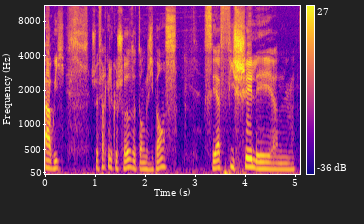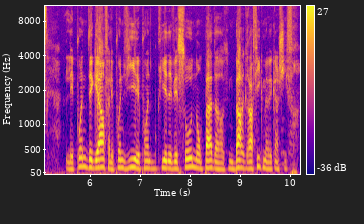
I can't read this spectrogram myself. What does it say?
Ah oui, je vais faire quelque chose tant que j'y pense. C'est afficher les, euh, les points de dégâts, enfin les points de vie et les points de bouclier des vaisseaux, non pas dans une barre graphique mais avec un chiffre.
